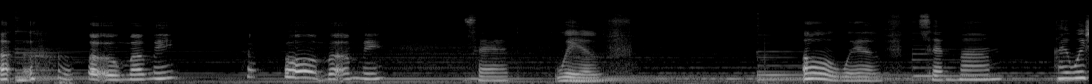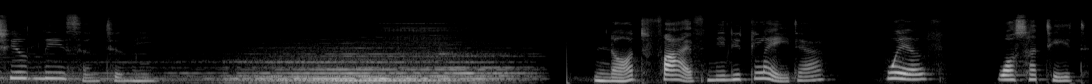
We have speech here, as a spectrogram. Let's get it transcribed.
Uh, oh, oh, mommy. Oh, mommy, said Wilf. Oh, Wilf, said Mom, I wish you'd listen to me. Not five minutes later, Wilf was at it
